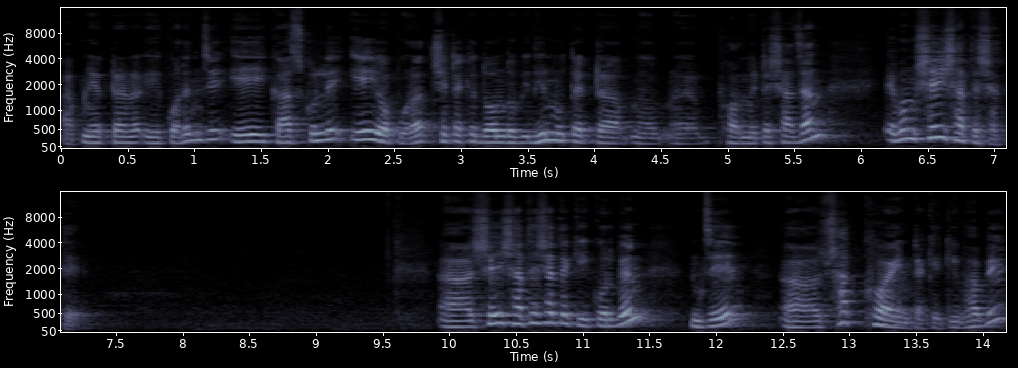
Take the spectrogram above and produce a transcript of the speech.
আপনি একটা ই করেন যে এই কাজ করলে এই অপরাধ, সেটাকে দ্বন্দ্ববিধির মতো একটা ফরমেটে সাজান এবং সেই সাথে সাথে সেই সাথে সাথে কি করবেন যে সাক্ষ্য আইনটাকে কীভাবে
